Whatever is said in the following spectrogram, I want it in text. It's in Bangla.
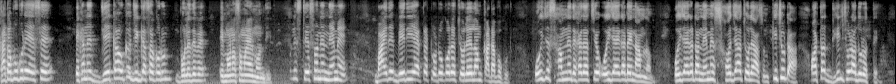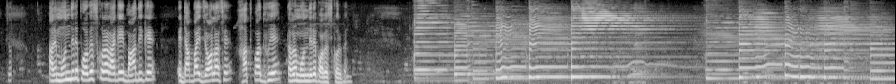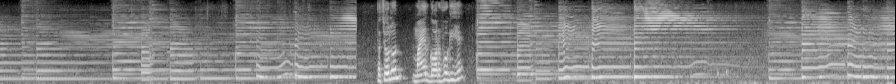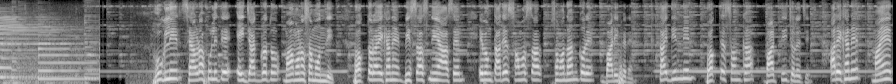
কাঁটাপুকুরে এসে এখানে যে কাউকে জিজ্ঞাসা করুন, বলে দেবে এই মনসা মায়ের মন্দির। পুলিশ স্টেশনে নেমে বাইরে বেরিয়ে একটা টোটো করে চলে এলাম কাঁটাপুকুর। ওই যে সামনে দেখা যাচ্ছে ওই জায়গাটায় নামলাম। ওই জায়গাটা নেমে সোজা চলে আসুন, কিছুটা, অর্থাৎ ঢিল ছোড়া দূরত্বে। আর মন্দিরে প্রবেশ করার আগেই বাঁ দিকে এই ডাব্বায় জল আছে, হাত পা ধুয়ে তারপরে মন্দিরে প্রবেশ করবেন। তো চলুন, মায়ের গর্ভগৃহে। হুগলির শেওড়াফুলিতে এই জাগ্রত মা মনসা মন্দির। ভক্তরা এখানে বিশ্বাস নিয়ে আসেন এবং তাদের সমস্যার সমাধান করে বাড়ি ফেরেন। তাই দিন দিন ভক্তের সংখ্যা বাড়তেই চলেছে। আর এখানে মায়ের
